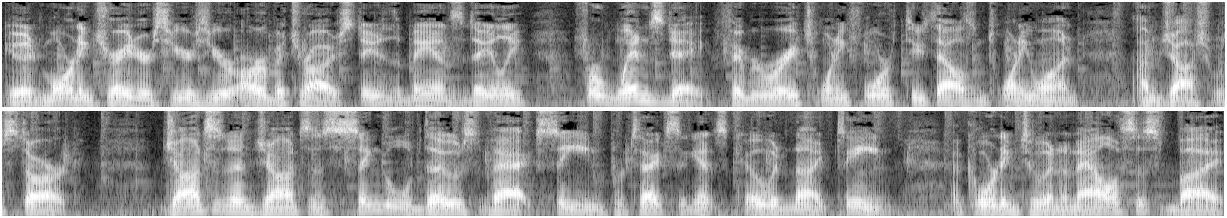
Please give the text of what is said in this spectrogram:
Good morning, traders. Here's your Arbitrage State of the Bands Daily for Wednesday, February 24th, 2021. I'm Joshua Stark. Johnson & Johnson's single-dose vaccine protects against COVID-19, according to an analysis by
